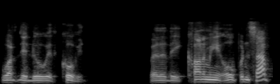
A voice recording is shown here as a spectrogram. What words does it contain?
what they do with COVID, whether the economy opens up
